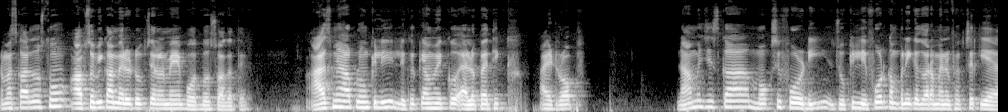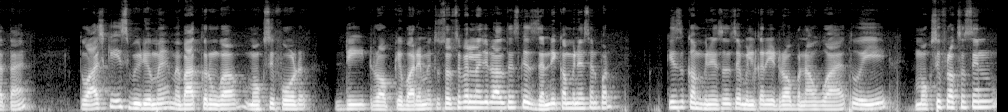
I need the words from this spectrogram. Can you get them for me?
नमस्कार दोस्तों, आप सभी का मेरे यूट्यूब चैनल में बहुत बहुत स्वागत है। आज मैं आप लोगों के लिए लेकर के हूँ एक एलोपैथिक आई ड्रॉप नाम है जिसका मॉक्सी फोर डी जो कि लिफोर्ड कंपनी के द्वारा मैन्युफैक्चर किया जाता है। तो आज की इस वीडियो में मैं बात करूँगा मॉक्सी फोर डी ड्रॉप के बारे में। तो सबसे पहले नज़र डालते हैं इसके जेनिक कम्बिनेशन पर। किस कम्बिनेशन से मिलकर ये ड्रॉप बना हुआ है? तो ये मॉक्सीफ्लॉक्सासिन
